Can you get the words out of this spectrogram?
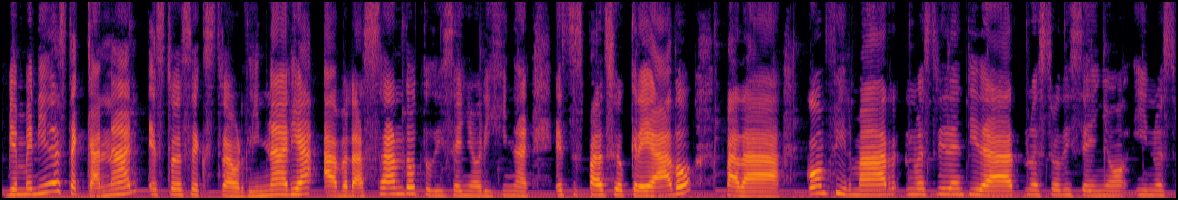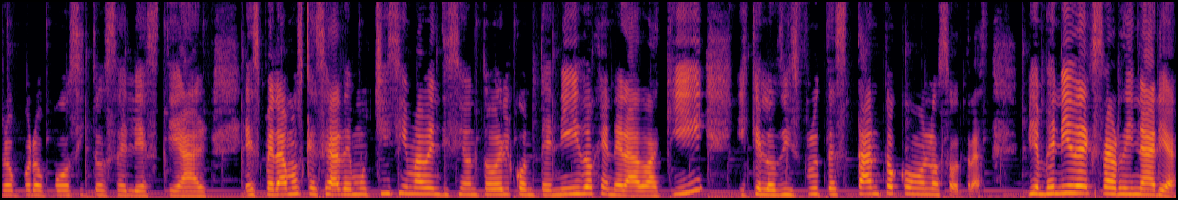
Bienvenida a este canal, esto es Extraordinaria, abrazando tu diseño original. Este espacio creado para confirmar nuestra identidad, nuestro diseño y nuestro propósito celestial. Esperamos que sea de muchísima bendición todo el contenido generado aquí y que lo disfrutes tanto como nosotras. Bienvenida Extraordinaria.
